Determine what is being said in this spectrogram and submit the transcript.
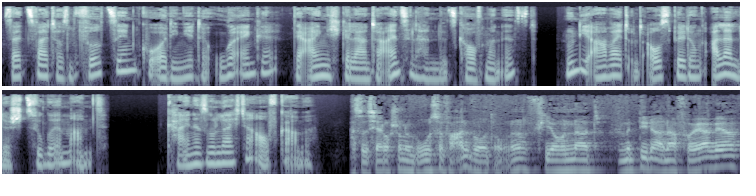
Seit 2014 koordiniert der Urenkel, der eigentlich gelernter Einzelhandelskaufmann ist, nun die Arbeit und Ausbildung aller Löschzuge im Amt. Keine so leichte Aufgabe. Das ist ja doch schon eine große Verantwortung. Ne? 400 Mitglieder einer Feuerwehr.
